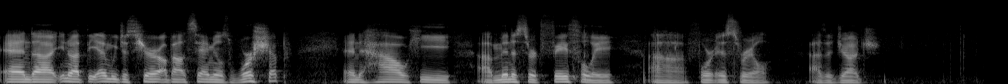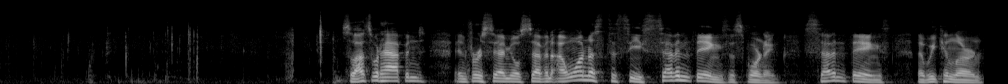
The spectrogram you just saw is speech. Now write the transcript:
And, uh, you know, at the end, we just hear about Samuel's worship and how he ministered faithfully for Israel as a judge. So that's what happened in 1 Samuel 7. I want us to see seven things this morning, seven things that we can learn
